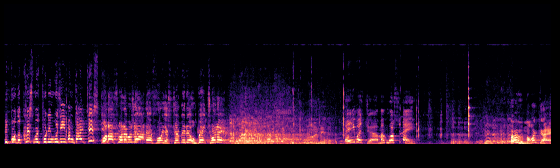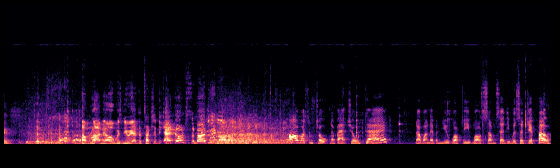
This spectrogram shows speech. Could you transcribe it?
before the Christmas pudding was even digested? Well, that's what it was out there for, you stupid little bitch, wasn't it? Blimey. He was German, wasn't he? Oh, my dad? Oh, blimey, I always knew he had the touch of the adults, Sebastian. No, no, I wasn't talking about your dad. No one ever knew what he was. Some said he was a Jippo.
